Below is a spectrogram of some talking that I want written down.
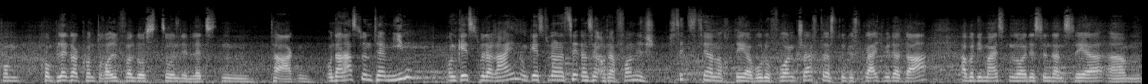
kom kompletter Kontrollverlust so in den letzten Tagen. Und dann hast du einen Termin und gehst wieder rein und gehst wieder nach dann sagst du, oh, da vorne sitzt ja noch der, wo du vorhin gesagt hast, du bist gleich wieder da. Aber die meisten Leute sind dann sehr ähm,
